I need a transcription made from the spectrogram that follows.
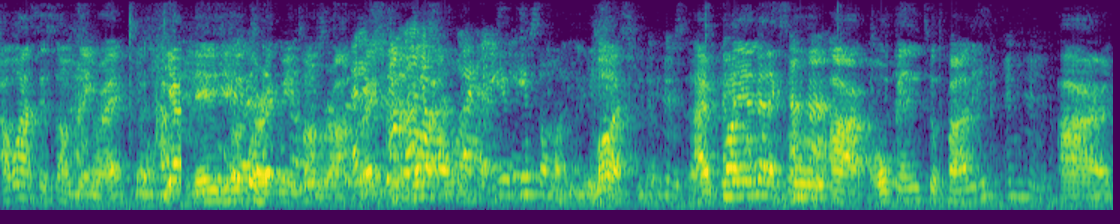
I want to say something, right? Yeah. Ladies, you can correct me if I'm wrong, right? But, Give, give someone. but I Well, men who Uh-huh. are open to poly are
